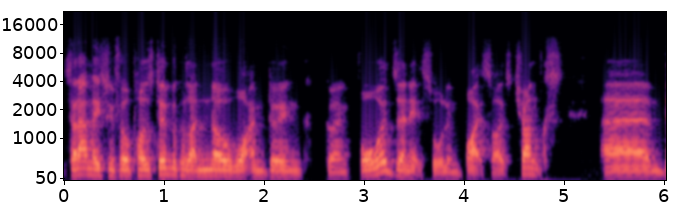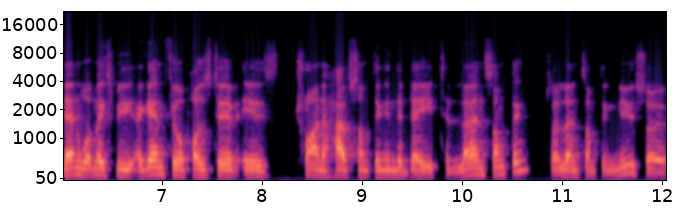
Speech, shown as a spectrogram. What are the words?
so that makes me feel positive because I know what I'm doing going forwards, and it's all in bite-sized chunks. Um, then what makes me again feel positive is trying to have something in the day to learn something. So I learn something new. So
